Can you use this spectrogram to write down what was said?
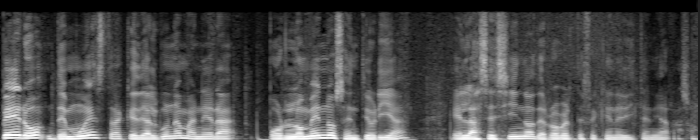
pero demuestra que de alguna manera, por lo menos en teoría, el asesino de Robert F. Kennedy tenía razón.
